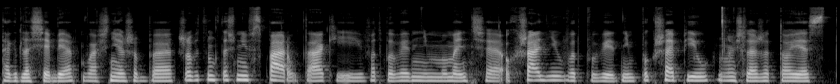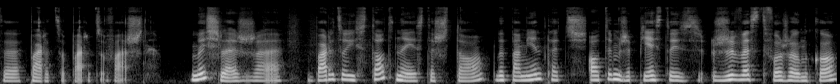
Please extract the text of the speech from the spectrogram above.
tak dla siebie, właśnie, żeby, żeby ten ktoś mnie wsparł, tak, i w odpowiednim momencie ochrzanił, w odpowiednim pokrzepił. Myślę, że to jest bardzo, bardzo ważne. Myślę, że bardzo istotne jest też to, by pamiętać o tym, że pies to jest żywe stworzonko,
